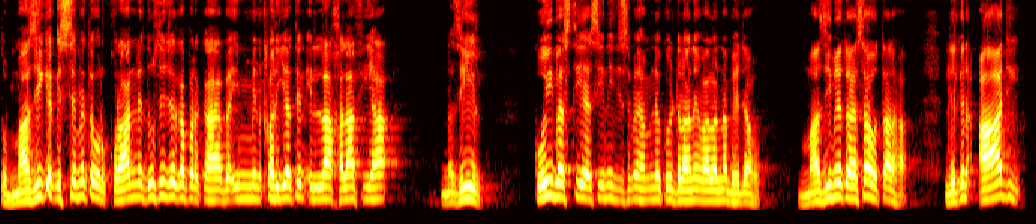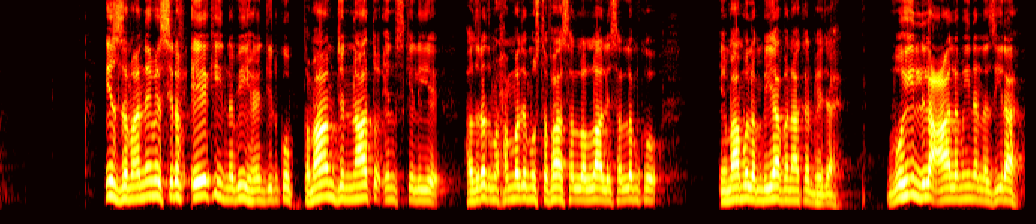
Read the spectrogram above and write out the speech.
تو ماضی کے قصے میں تو قرآن نے دوسری جگہ پر کہا ہے بہ امن قریت اللہ خلافیہ نذیر کوئی بستی ایسی نہیں جس میں ہم نے کوئی ڈرانے والا نہ بھیجا ہو۔ ماضی میں تو ایسا ہوتا رہا، لیکن آج اس زمانے میں صرف ایک ہی نبی ہیں جن کو تمام جنات و انس کے لیے حضرت محمد مصطفیٰ صلی اللہ علیہ وسلم کو امام الانبیاء بنا کر بھیجا ہے۔ وہی للعالمین نذیرہ ہے۔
